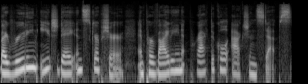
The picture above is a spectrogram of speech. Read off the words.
by rooting each day in Scripture and providing practical action steps.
